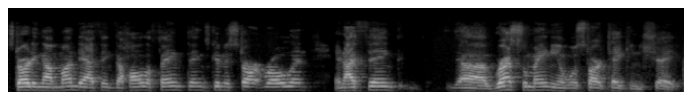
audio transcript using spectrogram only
starting on Monday, I think the Hall of Fame thing's going to start rolling, and I think uh, WrestleMania will start taking shape.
